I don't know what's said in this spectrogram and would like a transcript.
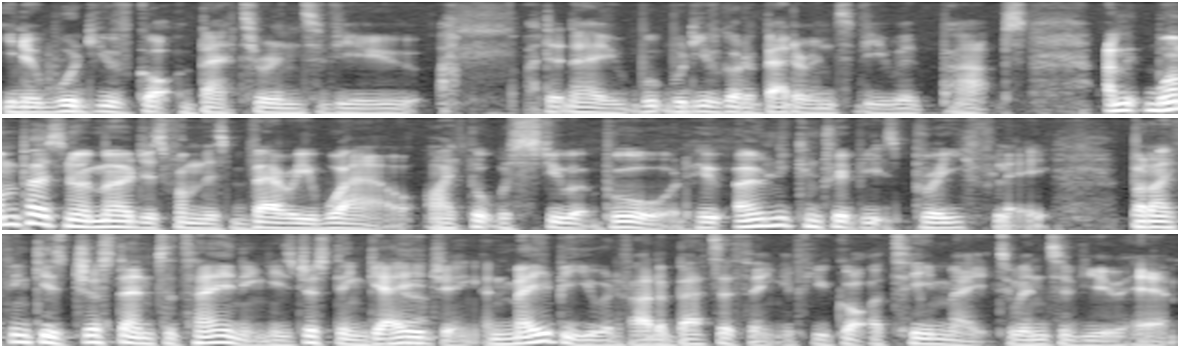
you know would you've got a better interview? I don't know. Would you've got a better interview with perhaps? I mean, one person who emerges from this very well, I thought, was Stuart Broad, who only contributes briefly. But I think he's just entertaining. He's just engaging, and maybe you would have had a better thing if you got a teammate to interview him.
